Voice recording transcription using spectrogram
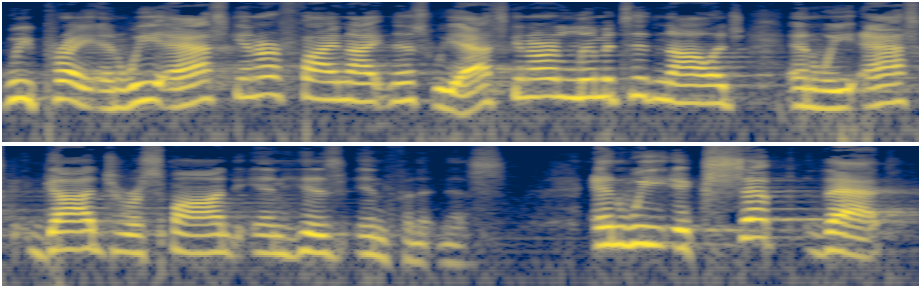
We pray and we ask in our finiteness, we ask in our limited knowledge, and we ask God to respond in His infiniteness. And we accept that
